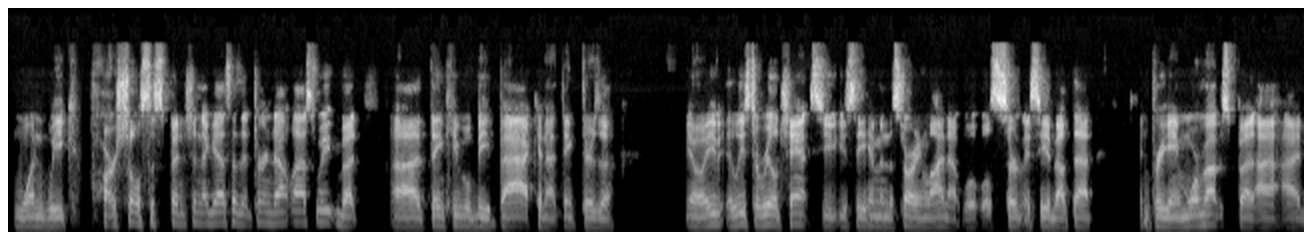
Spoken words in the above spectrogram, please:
one week partial suspension, I guess, as it turned out last week. But uh, I think he will be back, and I think there's a, you know, at least a real chance you, you see him in the starting lineup. We'll, we'll certainly see about that in pregame warmups. But I, I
